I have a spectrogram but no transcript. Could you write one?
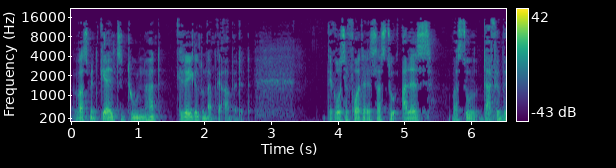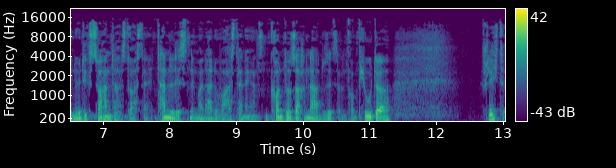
was mit Geld zu tun hat, geregelt und abgearbeitet. Der große Vorteil ist, dass du alles, was du dafür benötigst, zur Hand hast. Du hast deine Tannenlisten immer da, du hast deine ganzen Kontosachen da, du sitzt am Computer, Schlicht,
